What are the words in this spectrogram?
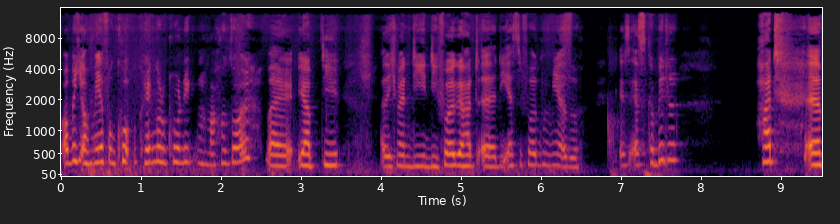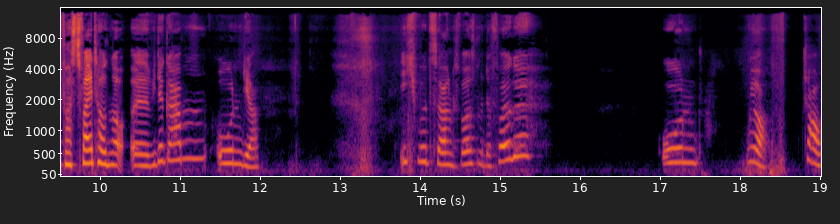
ob ich auch mehr von Känguru Chronik noch machen soll, weil ihr habt die, also ich meine, die, die Folge hat, äh, die erste Folge von mir, also das erste Kapitel, hat äh, fast 2000 äh, Wiedergaben und ja. Ich würde sagen, das war's mit der Folge. Und ja, ciao.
